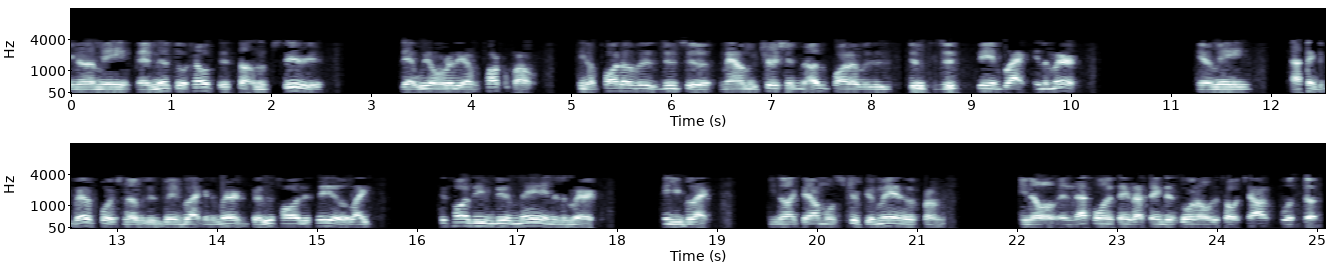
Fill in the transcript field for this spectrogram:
You know what I mean? And mental health is something serious that we don't really ever talk about. You know, part of it is due to malnutrition. The other part of it is due to just being black in America. You know what I mean? I think the better portion of it is being black in America because it's hard as hell. Like it's hard to even be a man in America and you black. You know, like they almost strip your manhood from you. You know, and that's one of the things I think that's going on with this whole child support stuff.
